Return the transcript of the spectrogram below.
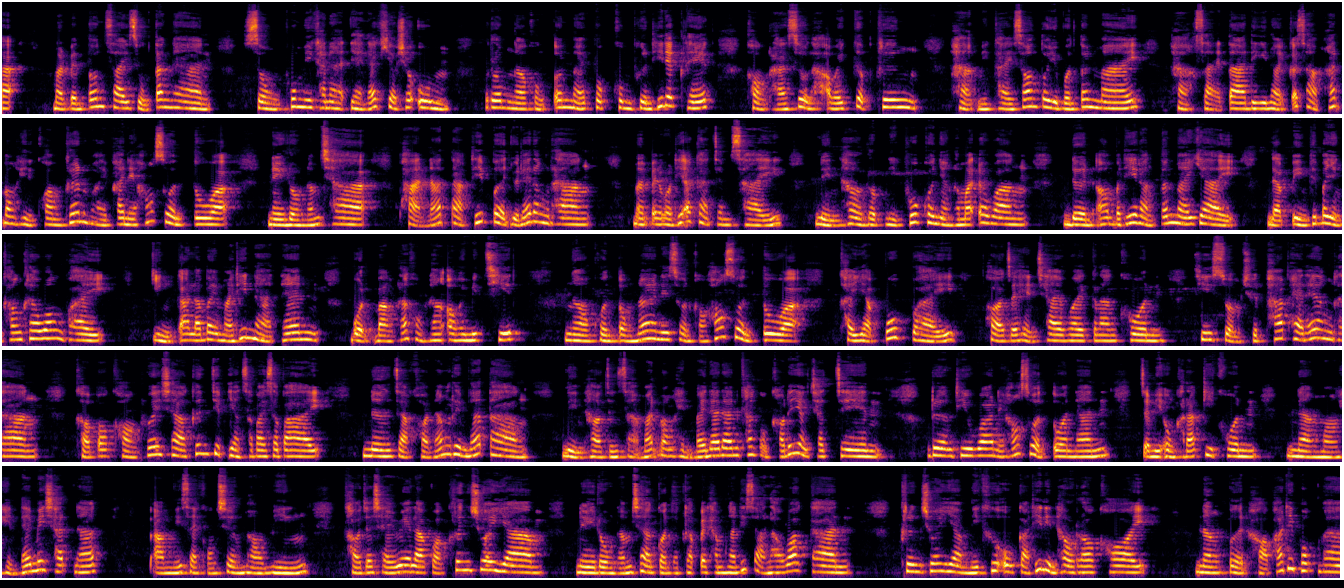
มันเป็นต้นไทรสูงตั้งงาน ส่งผู้มีขนาดใหญ่และเขียวชอุ่ม ร่มเงาของต้นไม้ปกคลุมพื้นที่เล็กๆของร้านสุราเอาไว้เกือบครึ่ง หากมีใครซ่อนตัวอยู่บนต้นไม้ หากสายตาดีหน่อยก็สามารถมองเห็นความเคลื่อนไหวภายในห้องส่วนตัว ในโรงน้ำชา ผ่านหน้าต่างที่เปิดอยู่ได้รางๆมันเป็นวันที่อากาศแจ่มใสหลินเห่าหลบหนีผู้คนอย่างระมัดระวัง เดินอ้อมไปที่หลังต้นไม้ใหญ่ และปีนขึ้นไปอย่างคล่องแคล่วว่องไว กิ่งก้านและใบไม้ที่หนาแน่น บดบังท่าของนางเอาไว้มิดชิด เงาคนตรงหน้าในส่วนของห้องส่วนตัว ขยับวูบไหวพอจะเห็นชายวัยกลางคน ที่สวมชุดผ้าแพรได้ลางๆเขาประคองถ้วยชาขึ้นจิบอย่างสบายๆ เนื่องจากขอนั่งริมหน้าต่าง หลินเฮาจึงสามารถมองเห็นใบหน้าด้านข้างของเขาได้อย่างชัดเจน เรื่องที่ว่าในห้องส่วนตัวนั้น จะมีองครักษ์กี่คน นางมองเห็นได้ไม่ชัดนัก ตามนิสัยของเฉิงเหมาหมิง เขาจะใช้เวลากว่าครึ่งชั่วยาม ในโรงน้ำชาก่อนจะกลับไปทำงานที่ศาลาว่าการ ครึ่งชั่วยามนี้คือโอกาสที่หลินเฮารอคอยนางเปิดห่อผ้าที่พกมา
